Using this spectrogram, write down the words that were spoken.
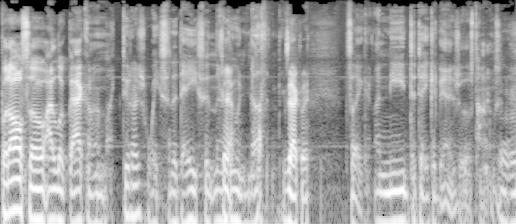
But also, I look back and I'm like, dude, I just wasted a day sitting there Yeah. doing nothing. exactly It's like I need to take advantage of those times. Mm-hmm.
